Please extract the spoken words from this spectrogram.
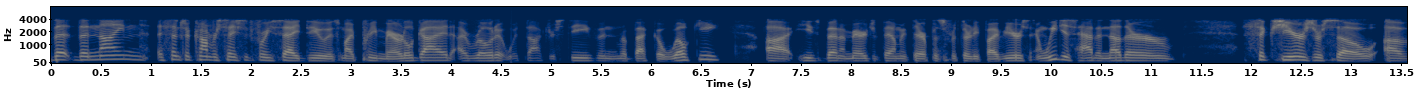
the the nine essential conversations before you say I do is my premarital guide. I wrote it with Dr. Steve and Rebecca Wilke. Uh, he's been a marriage and family therapist for 35 years, and we just had another six years or so of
